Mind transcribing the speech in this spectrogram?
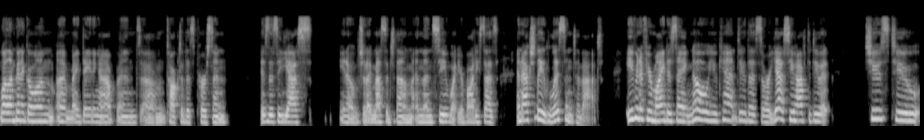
well i'm going to go on uh, my dating app and um, talk to this person is this a yes you know should i message them and then see what your body says and actually listen to that. Even if your mind is saying, no, you can't do this, or yes, you have to do it, choose to,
